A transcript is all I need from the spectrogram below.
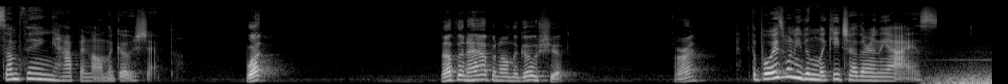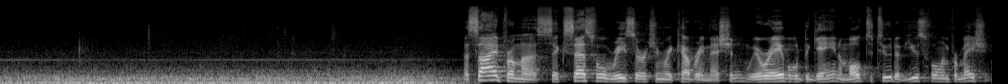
Something happened on the ghost ship. What? Nothing happened on the ghost ship. All right? The boys won't even look each other in the eyes. Aside from a successful research and recovery mission, we were able to gain a multitude of useful information,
